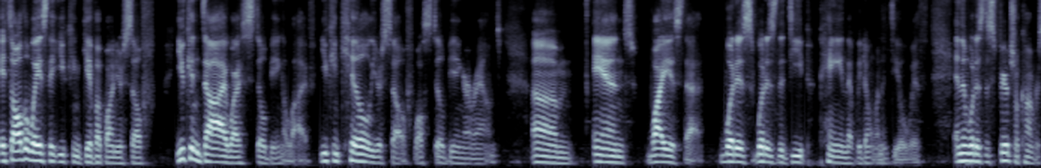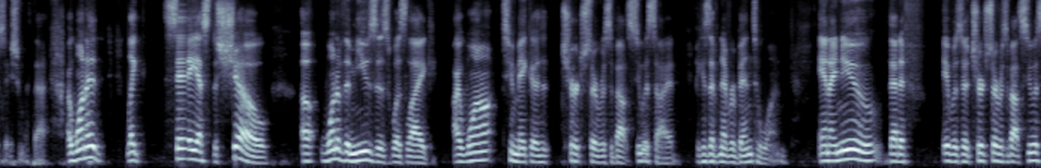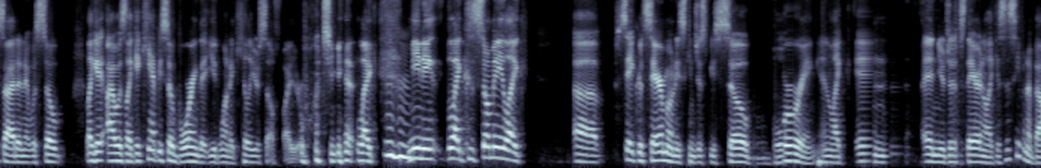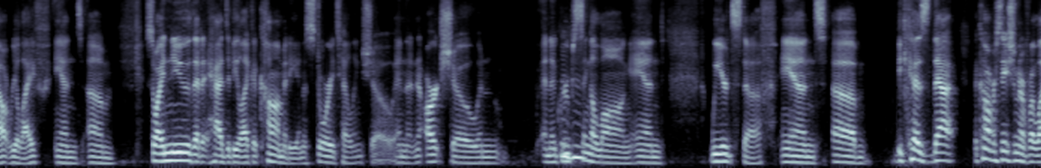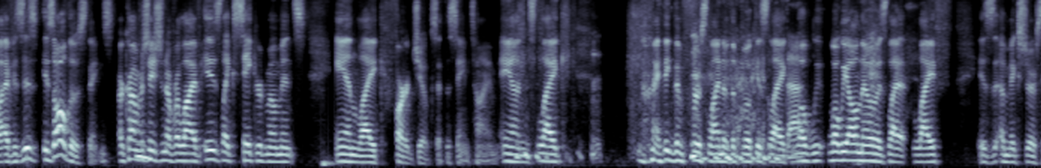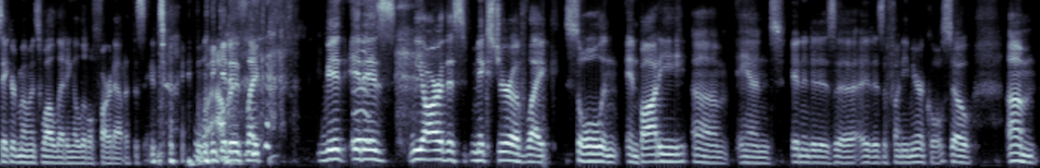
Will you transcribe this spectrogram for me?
it's all the ways that you can give up on yourself. You can die while still being alive. You can kill yourself while still being around. Um, and why is that? What is what is the deep pain that we don't want to deal with? And then what is the spiritual conversation with that? I wanted like say yes the show. Uh, one of the muses was like, I want to make a church service about suicide because I've never been to one. And I knew that if it was a church service about suicide and it was so like I was like, it can't be so boring that you'd want to kill yourself while you're watching it. Like Mhm. meaning like because so many like uh sacred ceremonies can just be so boring and like in and you're just there and like is this even about real life and um so i knew that it had to be like a comedy and a storytelling show and an art show and and a group Mhm. sing along and weird stuff and um because that the conversation of our life is is, is all those things. Our conversation of our life is like sacred moments and like fart jokes at the same time. And like i think the first line of the book is like what we what we all know is like life is a mixture of sacred moments while letting a little fart out at the same time. Like Wow. it is like it, it is we are this mixture of like soul and and body um and and it is a it is a funny miracle. So um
